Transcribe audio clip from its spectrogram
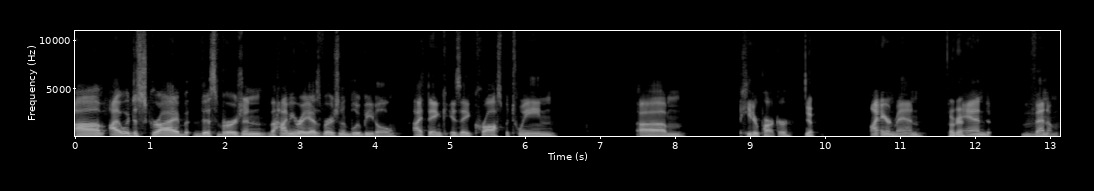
Um, I would describe this version, the Jaime Reyes version of Blue Beetle, I think is a cross between um, Peter Parker, Yep. Iron Man, Okay. and Venom.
